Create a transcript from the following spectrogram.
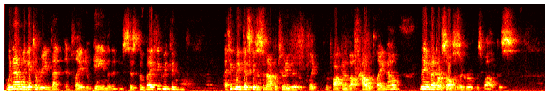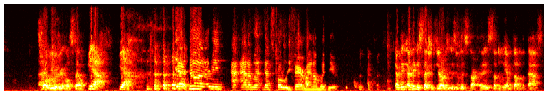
We not only get to reinvent and play a new game and a new system, but I think we can. I think we, this gives us an opportunity to, like we're talking about how to play now, reinvent ourselves as a group as well. Because Twelve years getting a little stale. yeah, yeah, yeah, no, I mean Adam, that's totally fair, man. I'm with you. I think I think a session zero is, is a good start. It's something we haven't done in the past.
